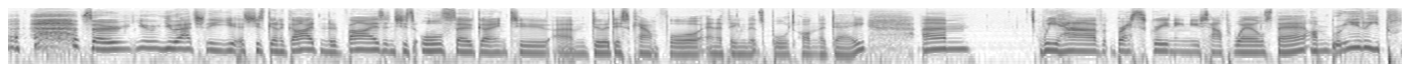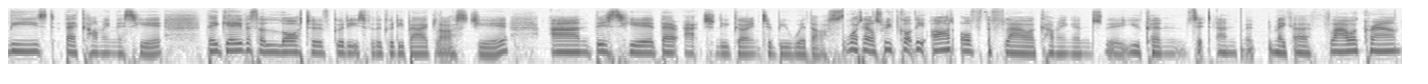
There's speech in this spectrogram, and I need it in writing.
so you you actually you, she's going to guide and advise, and she's also going to um, do a discount for anything that's bought on the day. Um, we have Breast Screening New South Wales there. I'm really pleased they're coming this year. They gave us a lot of goodies for the goodie bag last year, and this year they're actually going to be with us. What else? We've got the Art of the Flower coming, and you can sit and make a flower crown.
